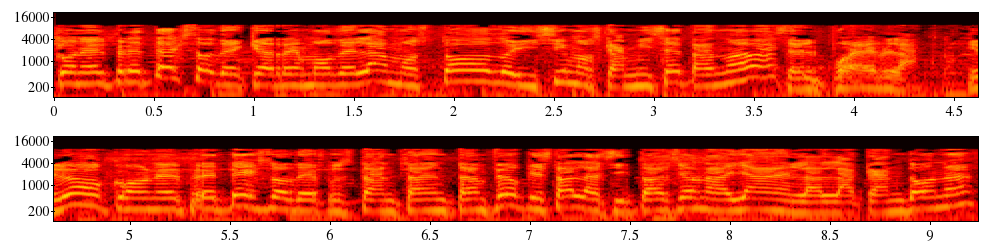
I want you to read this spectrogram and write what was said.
con el pretexto de que remodelamos todo, hicimos camisetas nuevas, el Puebla. Y luego con el pretexto de pues tan tan tan feo que está la situación allá en la Lacandona,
